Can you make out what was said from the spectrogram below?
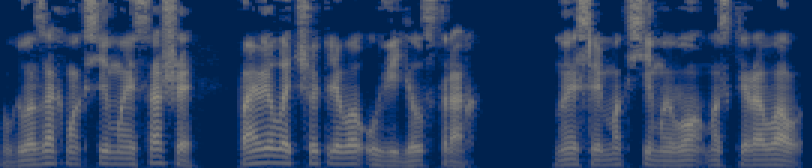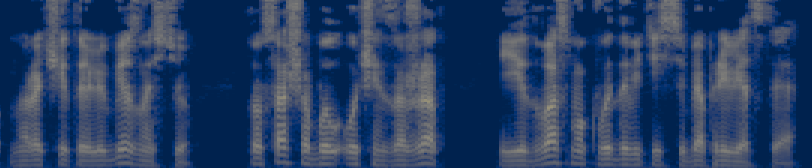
В глазах Максима и Саши Павел отчетливо увидел страх. Но если Максим его маскировал нарочитой любезностью, то Саша был очень зажат и едва смог выдавить из себя приветствие.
